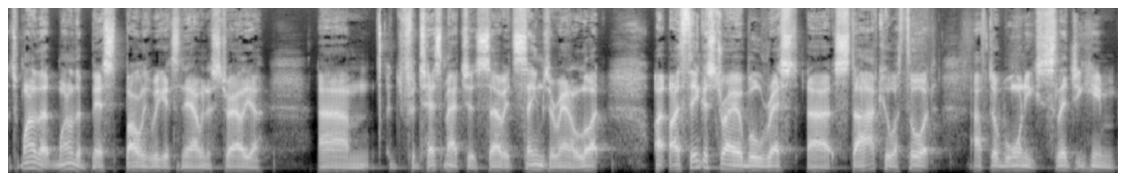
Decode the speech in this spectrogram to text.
it's one of the one of the best bowling wickets now in Australia um, for Test matches. So it seems around a lot. I, I think Australia will rest uh, Starc, who I thought after Warney sledging him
